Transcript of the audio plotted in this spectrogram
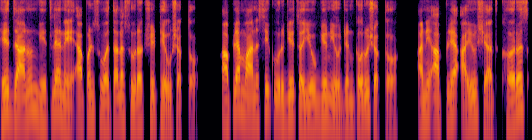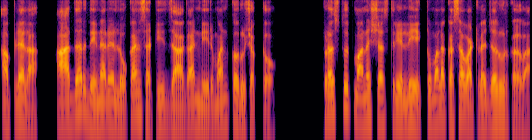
हे जाणून घेतल्याने आपण स्वतःला सुरक्षित ठेवू शकतो. आपल्या मानसिक ऊर्जेचं योग्य नियोजन करू शकतो आणि आपल्या आयुष्यात खरंच आपल्याला आदर देणाऱ्या लोकांसाठी जागा निर्माण करू शकतो. प्रस्तुत मानसशास्त्रीय लेख तुम्हाला कसा वाटला जरूर कळवा.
